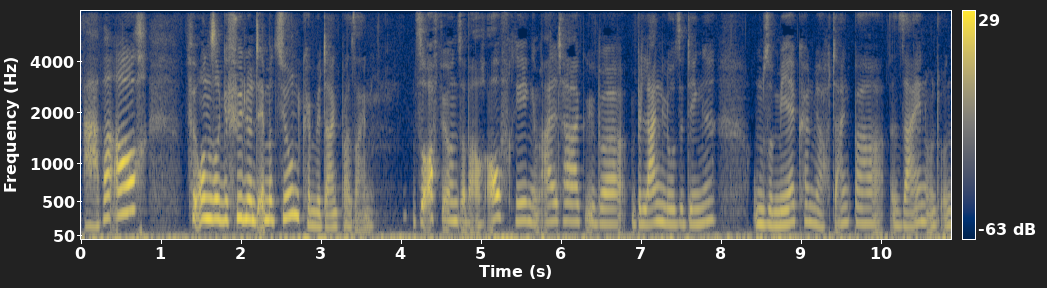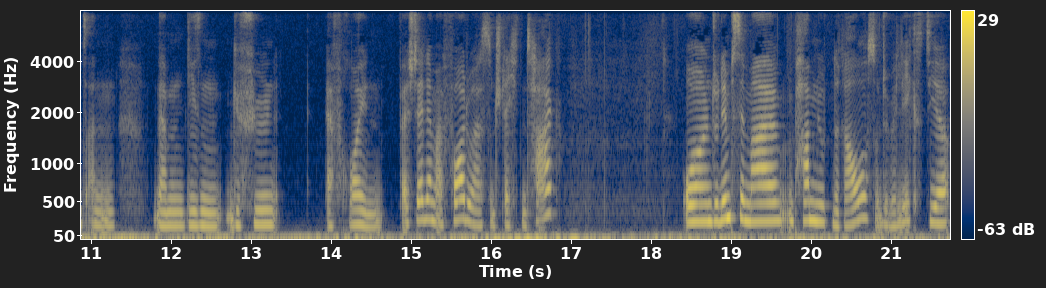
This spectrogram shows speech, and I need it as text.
Aber auch für unsere Gefühle und Emotionen können wir dankbar sein. So oft wir uns aber auch aufregen im Alltag über belanglose Dinge, umso mehr können wir auch dankbar sein und uns an ähm, diesen Gefühlen erfreuen. Weil stell dir mal vor, du hast einen schlechten Tag und du nimmst dir mal ein paar Minuten raus und überlegst dir,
